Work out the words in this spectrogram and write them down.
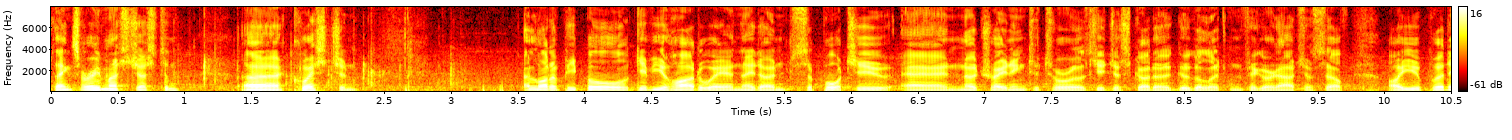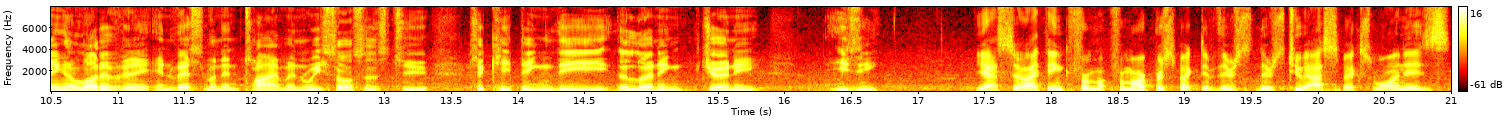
Thanks very much, Justin. Uh, question. A lot of people give you hardware and they don't support you, and no training tutorials. You just got to Google it and figure it out yourself. Are you putting a lot of uh, investment in time and resources to to keeping the the learning journey easy? Yeah. So I think from from our perspective, there's there's two aspects. One is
